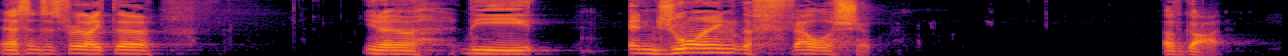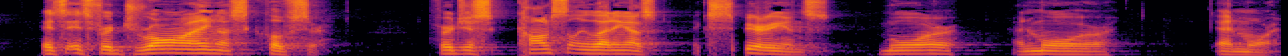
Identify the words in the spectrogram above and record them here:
In essence, it's for like the, you know, the enjoying the fellowship of God. It's, it's for drawing us closer, for just constantly letting us experience more and more and more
